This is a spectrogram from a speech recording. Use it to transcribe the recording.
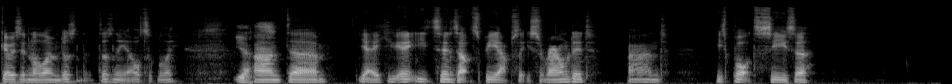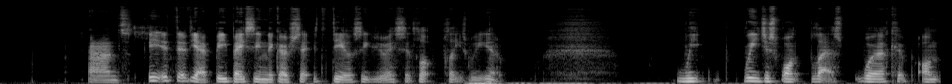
goes in alone doesn't doesn't he ultimately Yes. and um yeah he, he turns out to be absolutely surrounded and he's brought to Caesar and he, yeah he basically negotiated the deal so he said look please we you know we we just want let us work on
